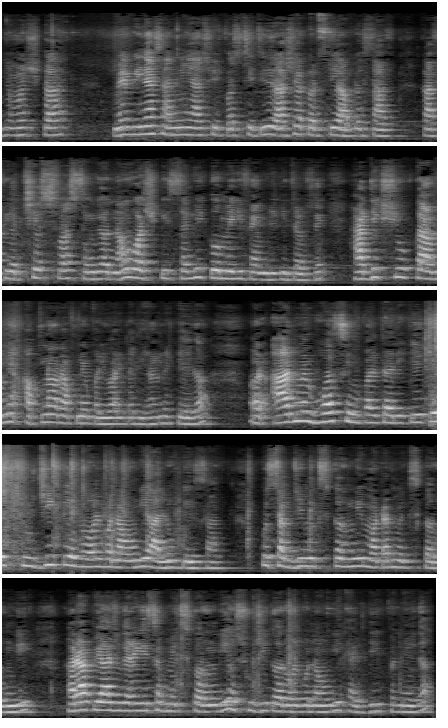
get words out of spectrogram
नमस्कार, मैं बीना सानी आज की उपस्थित हूँ आशा करती हूँ आप लोग साथ काफ़ी अच्छे, स्वस्थ होंगे और नव वर्ष की सभी को मेरी फैमिली की तरफ़ से हार्दिक शुभकामनाएँ अपना और अपने परिवार का ध्यान रखिएगा। और आज मैं बहुत सिंपल तरीके के सूजी के रोल बनाऊँगी आलू के साथ। कुछ सब्ज़ी मिक्स करूँगी, मटर मिक्स करूँगी, हरा प्याज वगैरह ये सब मिक्स करूँगी और सूजी का रोल बनाऊँगी हेल्दी बनेगा।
